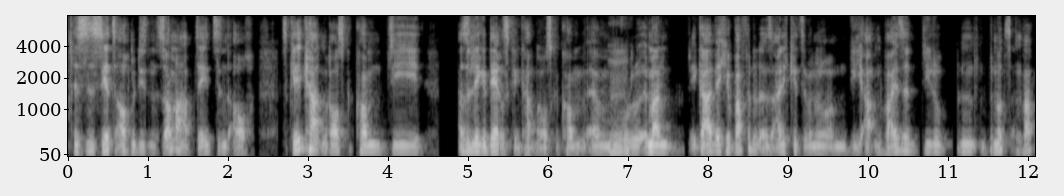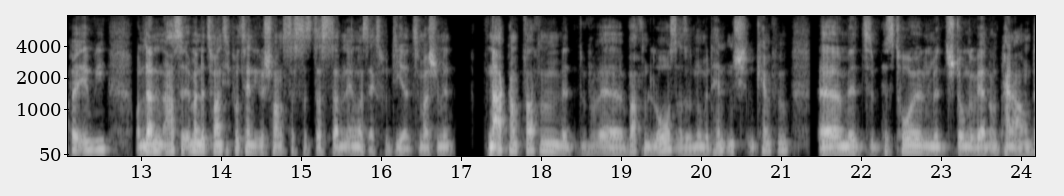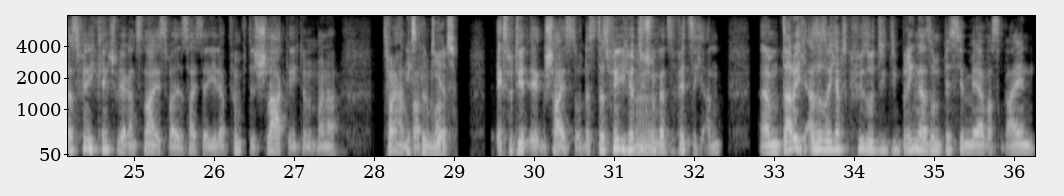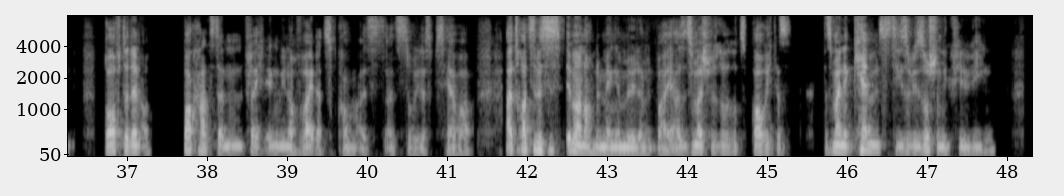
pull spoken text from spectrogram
es ist jetzt auch mit diesem Sommer-Update sind auch Skillkarten rausgekommen, die, also legendäre Skillkarten rausgekommen, ähm, Mhm. wo du immer, egal welche Waffe du, also eigentlich geht es immer nur um die Art und Weise, die du ben- benutzt an Waffe irgendwie. Und dann hast du immer eine 20-prozentige Chance, dass, es, dass dann irgendwas explodiert. Zum Beispiel mit Nahkampfwaffen, mit äh, Waffen los, also nur mit Händen kämpfen, äh, mit Pistolen, mit Sturmgewehren und keine Ahnung. Das finde ich klingt schon wieder ganz nice, weil das heißt ja, jeder fünfte Schlag, den ich dann mit meiner Zweihandwaffe mache, Explodiert. Explodiert irgendein Scheiß. So. Das, das finde ich, hört sich Mhm. schon ganz witzig an. Ähm, dadurch, also so, ich habe das Gefühl, so, die, die bringen da so ein bisschen mehr was rein, worauf du dann auch Bock hast, dann vielleicht irgendwie noch weiterzukommen, als, als so wie das bisher war. Aber trotzdem ist es immer noch eine Menge Müll damit bei. Also zum Beispiel so, so brauche ich das, dass meine Camps, die sowieso schon nicht viel wiegen,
